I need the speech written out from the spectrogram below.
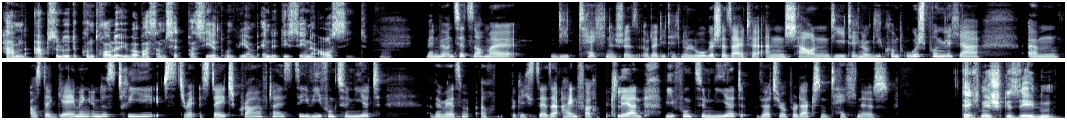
haben absolute Kontrolle über was am Set passiert und wie am Ende die Szene aussieht. Ja. Wenn wir uns jetzt nochmal die technische oder die technologische Seite anschauen. Die Technologie kommt ursprünglich ja ähm, aus der Gaming-Industrie. Stagecraft heißt sie. Wie funktioniert, wenn wir jetzt auch wirklich sehr, sehr einfach erklären, wie funktioniert Virtual Production technisch? Technisch gesehen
